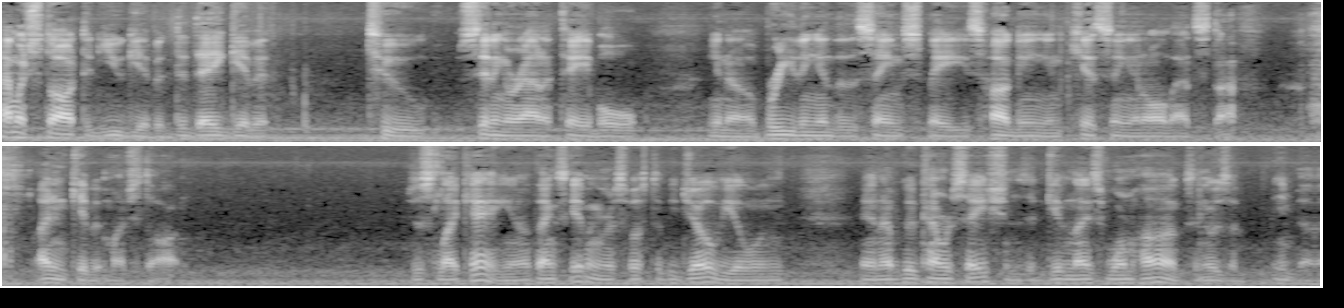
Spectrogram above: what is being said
How much thought did you give it? Did they give it to sitting around a table, you know, breathing into the same space, hugging and kissing and all that stuff? I didn't give it much thought. Just like, hey, you know, Thanksgiving we're supposed to be jovial and and have good conversations and give nice warm hugs. And there was a, a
